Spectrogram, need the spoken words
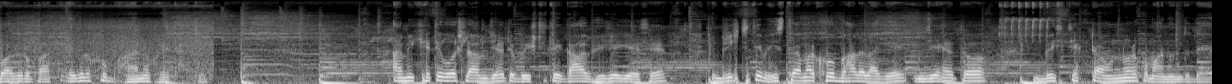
বজ্রপাত, এগুলো খুব ভয়ানক হয়ে থাকে। আমি খেতে বসলাম, যেহেতু বৃষ্টিতে গা ভিজে গিয়েছে। বৃষ্টিতে ভিজতে আমার খুব ভালো লাগে, যেহেতু বৃষ্টি একটা অন্যরকম আনন্দ দেয়,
